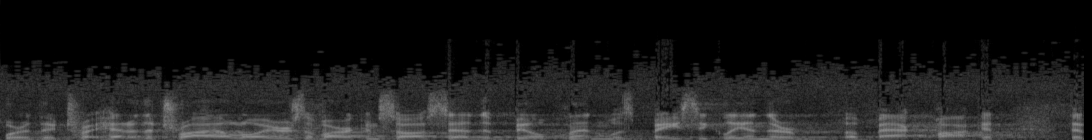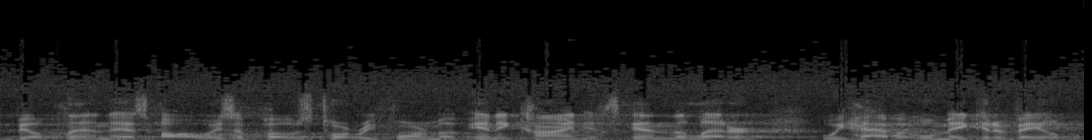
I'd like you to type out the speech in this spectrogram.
where the head of the trial lawyers of Arkansas said that Bill Clinton was basically in their uh, back pocket, that Bill Clinton has always opposed tort reform of any kind. It's in the letter. We have it. We'll make it available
